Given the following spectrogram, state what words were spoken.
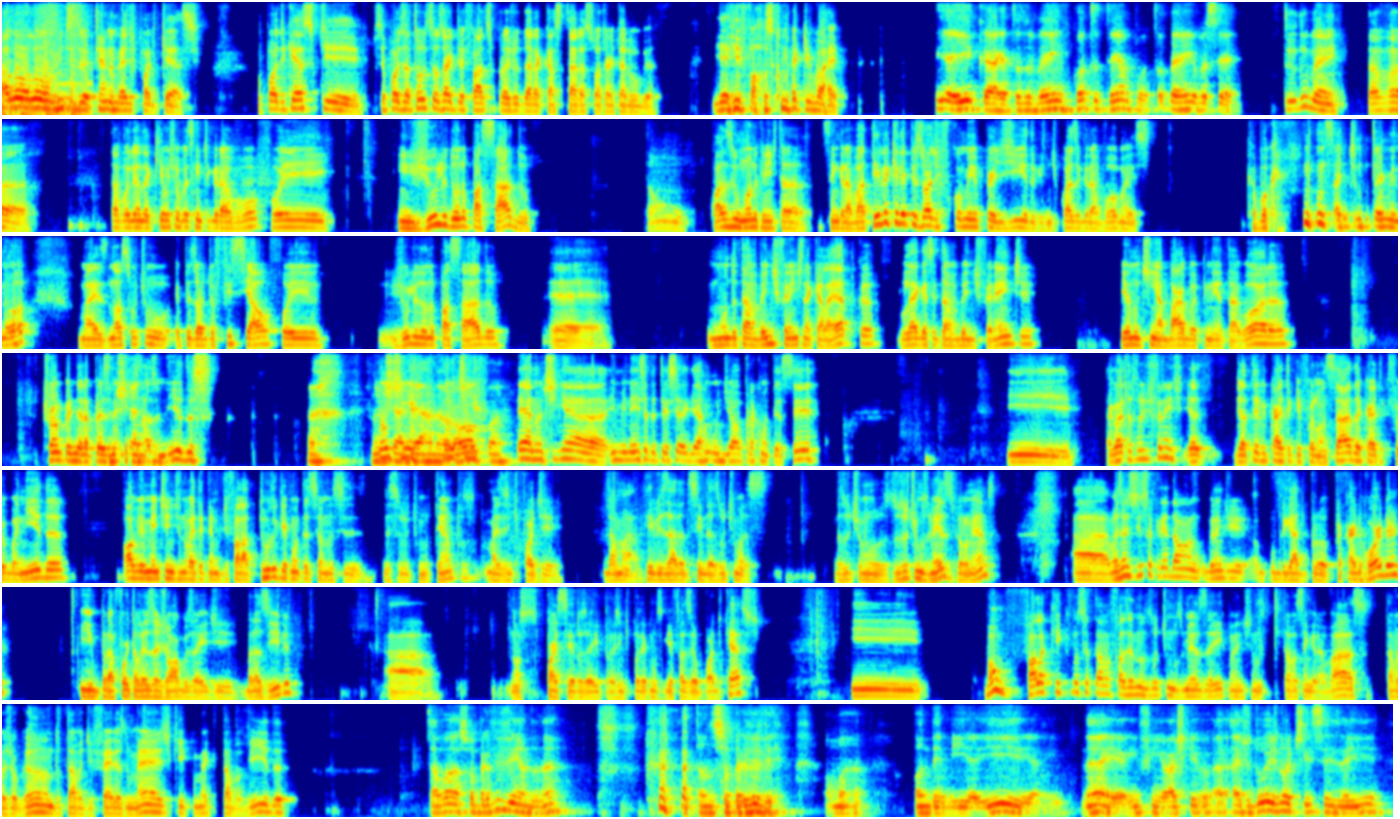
Alô, alô, ouvintes do Eterno Médio Podcast. O podcast que você pode usar todos os seus artefatos para ajudar a castar a sua tartaruga. E aí, Fausto, como é que vai? E aí, cara, tudo bem? Quanto tempo? Tudo bem, e você? Tudo bem. Tava, tava olhando aqui, a última vez que a gente gravou foi em julho do ano passado. Então, quase um ano que a gente tá sem gravar. Teve aquele episódio que ficou meio perdido, que a gente quase gravou, mas acabou que a gente não terminou mas nosso último episódio oficial foi julho do ano passado. É, o mundo estava bem diferente naquela época, o Legacy estava bem diferente, eu não tinha barba que nem está agora, Trump ainda era presidente dos Estados Unidos. não, não, tinha, tinha guerra na Europa. Tinha, é, não tinha iminência da Terceira Guerra Mundial para acontecer. E agora está tudo diferente. Já, já teve carta que foi lançada, carta que foi banida, Obviamente a gente não vai ter tempo de falar tudo o que aconteceu nesse, nesses últimos tempos, mas a gente pode dar uma revisada assim, das últimas, das últimos, dos últimos meses, pelo menos. Uh, mas antes disso, eu queria dar um grande obrigado para Card Hoarder e para Fortaleza Jogos aí de Brasília, uh, nossos parceiros aí para a gente poder conseguir fazer o podcast. E Bom, fala o que, que você estava fazendo nos últimos meses aí, quando a gente estava sem gravar, estava jogando, estava de férias no Magic, como é que estava a vida? estava sobrevivendo, né? Tentando sobreviver a uma pandemia aí, né? Enfim, eu acho que as duas notícias aí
